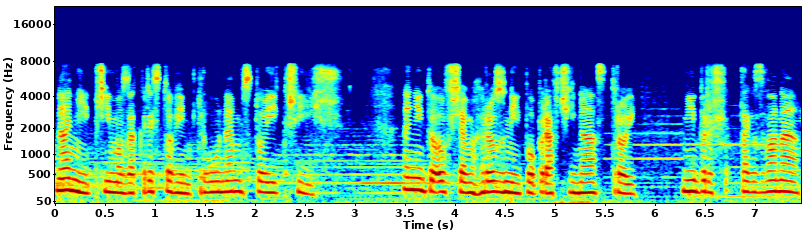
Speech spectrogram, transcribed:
Na ní přímo za Kristovým trůnem stojí kříž. Není to ovšem hrozný popravčí nástroj, níbrž takzvaná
